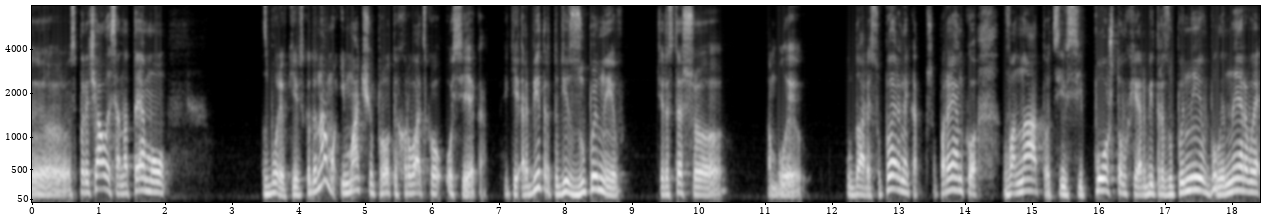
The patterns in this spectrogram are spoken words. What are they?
е, сперечалися на тему зборів Київського Динамо і матчу проти хорватського Осієка, який арбітр тоді зупинив через те, що там були удари суперника, Шапаренко, Ванато, ці всі поштовхи, арбітр зупинив, були нерви.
